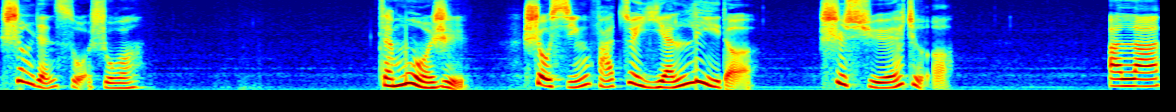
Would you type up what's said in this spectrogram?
圣人所说，在末日，受刑罚最严厉的是学者，安拉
